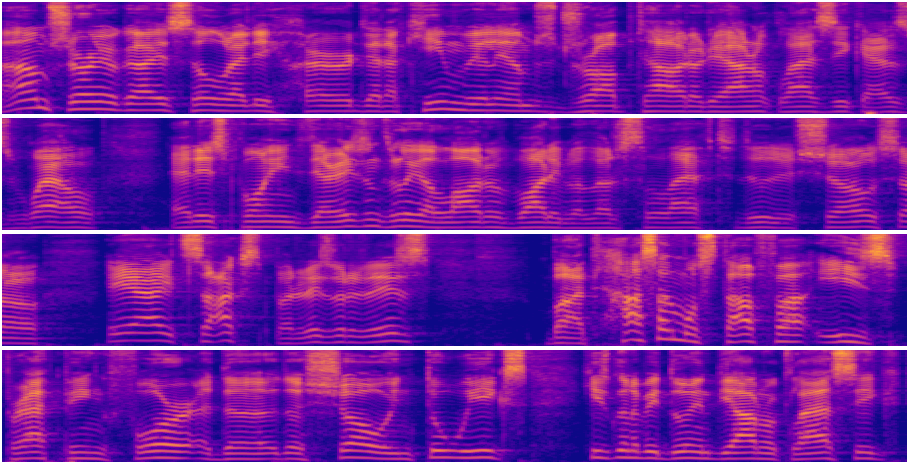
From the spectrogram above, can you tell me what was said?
I'm sure you guys already heard that Akim Williams dropped out of the Arnold Classic as well. At this point, there isn't really a lot of bodybuilders left to do the show, so yeah, it sucks, but it is what it is. But Hassan Mustafa is prepping for the, the show in two weeks. He's to be doing the Arnold Classic.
